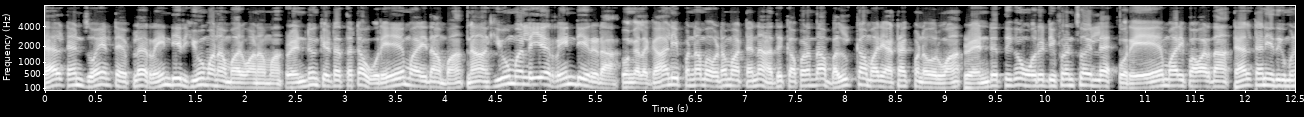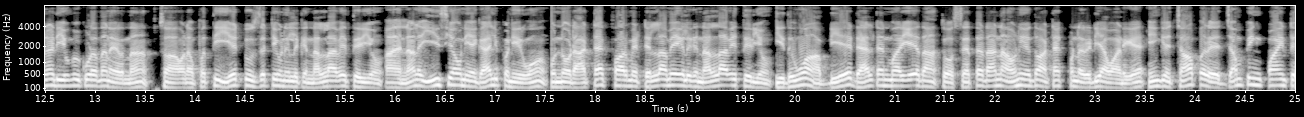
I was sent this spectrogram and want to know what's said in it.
டேல்டன் ஜோயன் டைப்ல ரெயின்டியர் ஹியூமனா மாறுவானாமா. ரெண்டும் கிட்டத்தட்ட ஒரே மாதிரி தான் நான் ஹியூமன்லயே ரெயின்டியர்டா உங்களை காலி பண்ணாம விட மாட்டேன்னு அதுக்கப்புறம் தான் பல்கா மாதிரி அட்டாக் பண்ண வருவான். ரெண்டுத்துக்கும் ஒரு டிஃபரன்ஸும் இல்ல. ஒரே மாதிரி பவர் தான். டேல்டன் இதுக்கு முன்னாடி இவங்க கூட தானே இருந்தான். சோ அவனை பத்தி ஏ டு ஜெட் இவனுக்கு நல்லாவே தெரியும். அதனால ஈஸியா உனைய காலி பண்ணிடுவோம் உன்னோட அட்டாக் ஃபார்மேட் எல்லாமே எங்களுக்கு நல்லாவே தெரியும். இதுவும் அப்படியே டேல்டன் மாதிரியே தான். சோ செத்தடான்னு அவனும் ஏதோ அட்டாக் பண்ண ரெடி ஆவானுங்க. இங்க சாப்பர் ஜம்பிங் பாயிண்ட்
